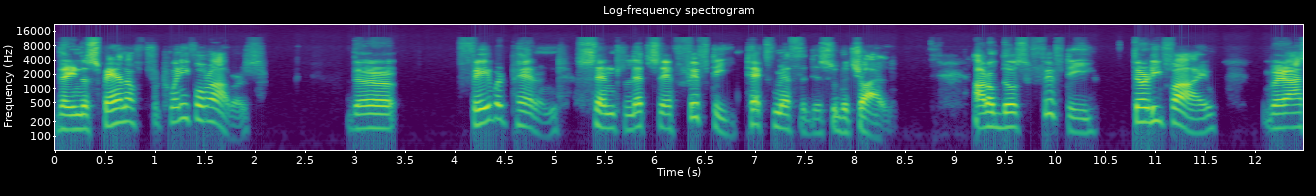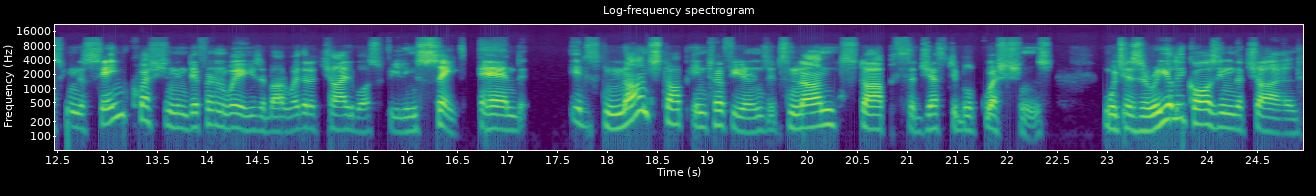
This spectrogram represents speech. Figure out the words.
that in the span of 24 hours, the favored parent sent, let's say, 50 text messages to the child. Out of those 50, 35 were asking the same question in different ways about whether a child was feeling safe. And it's nonstop interference, it's nonstop suggestible questions, which is really causing the child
